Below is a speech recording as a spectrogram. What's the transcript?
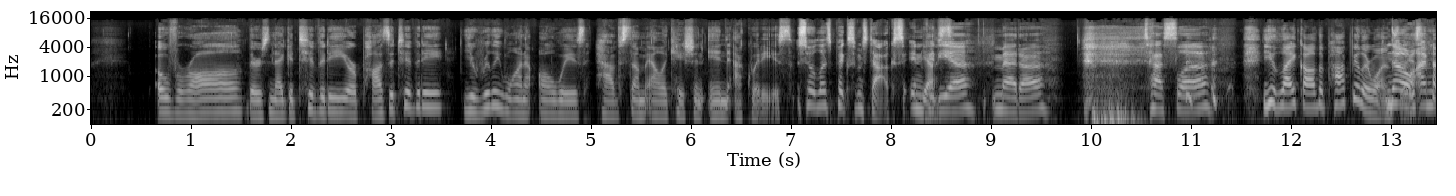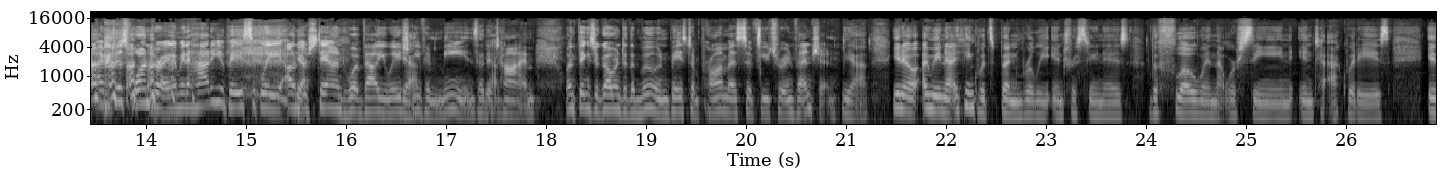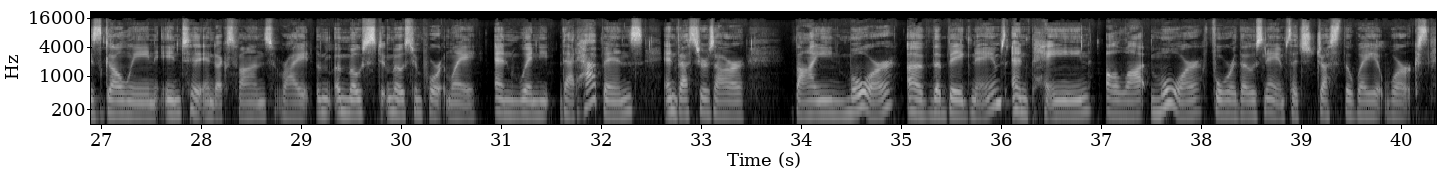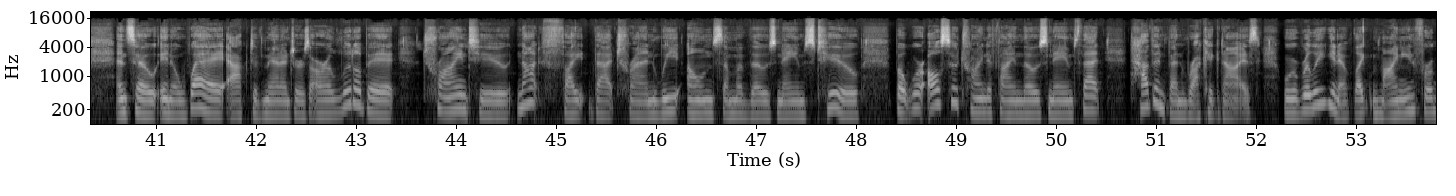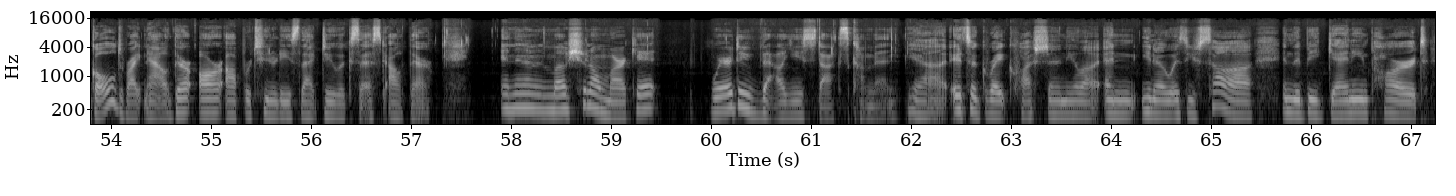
overall there's negativity or positivity, you really want to always have some allocation in equities. So let's pick some stocks Nvidia, yes. Meta. Tesla. you like all the popular ones. No, I'm, I'm, just wondering. I mean, how do you basically understand yeah. what valuation yeah. even means at yeah. a time when things are going to the moon based on promise of future invention? Yeah. You know, I mean, I think what's been really interesting is the flow in that we're seeing into equities is going into index funds, right? Most most importantly, and when that happens, investors are buying more of the big names and paying a lot more for those names. That's just the way it works. And so, in a way, active managers are a little bit trying to not fight that trend. We own some of those names too, but we're also trying to find those names that haven't been recognized. We're really, you know, like mining for gold right now. There are opportunities that do exist out there. In an emotional market, where do value stocks come in? Yeah, it's a great question, Neela. And, you know, as you saw in the beginning part,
